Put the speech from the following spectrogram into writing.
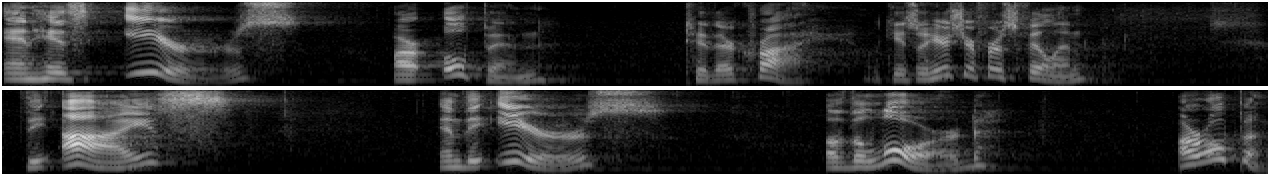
and his ears are open to their cry. Okay, so here's your first fill in. The eyes and the ears of the Lord are open.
